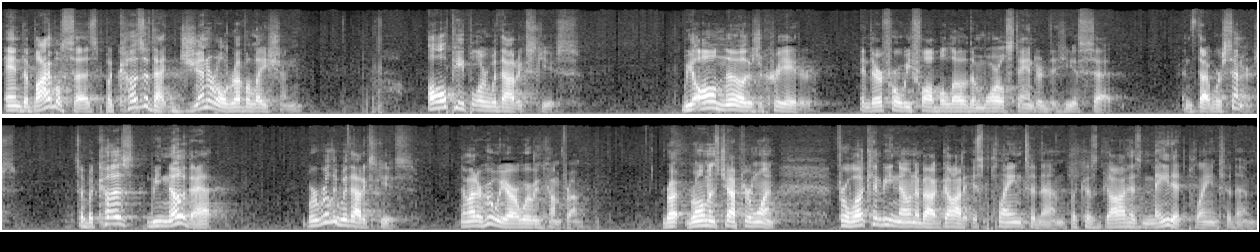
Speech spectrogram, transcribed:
And the Bible says, because of that general revelation, all people are without excuse. We all know there's a creator, and therefore we fall below the moral standard that he has set, and that we're sinners. So, because we know that, we're really without excuse, no matter who we are, where we've come from. Romans chapter 1. For what can be known about God is plain to them, because God has made it plain to them.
